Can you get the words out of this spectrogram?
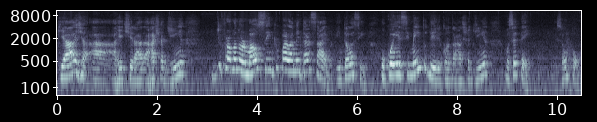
que haja a, a retirada, a rachadinha, de forma normal, sem que o parlamentar saiba. Então, assim, o conhecimento dele quanto à rachadinha, você tem. Isso é um ponto.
